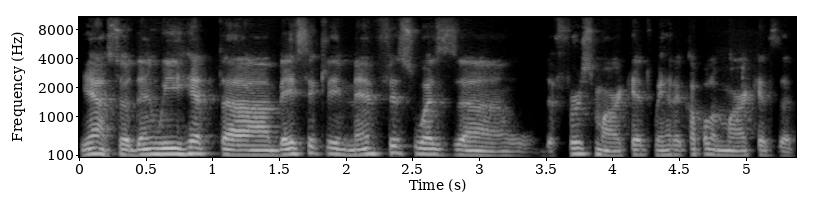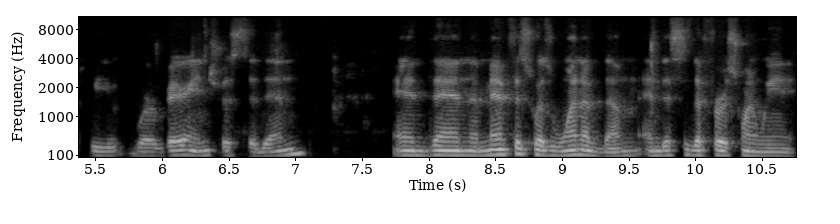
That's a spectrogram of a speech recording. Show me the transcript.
yeah so then we hit uh, basically memphis was uh, the first market. We had a couple of markets that we were very interested in and then uh, memphis was one of them and this is the first one we,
